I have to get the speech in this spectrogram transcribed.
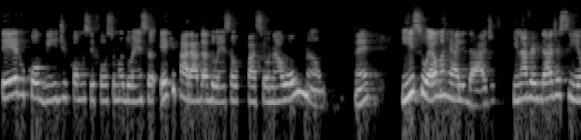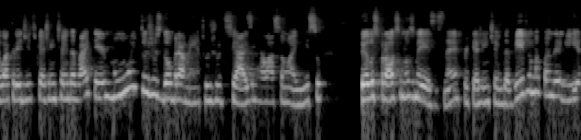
ter o Covid como se fosse uma doença equiparada à doença ocupacional ou não, né? Isso é uma realidade. E, na verdade, assim, eu acredito que a gente ainda vai ter muitos desdobramentos judiciais em relação a isso pelos próximos meses, né? Porque a gente ainda vive uma pandemia,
